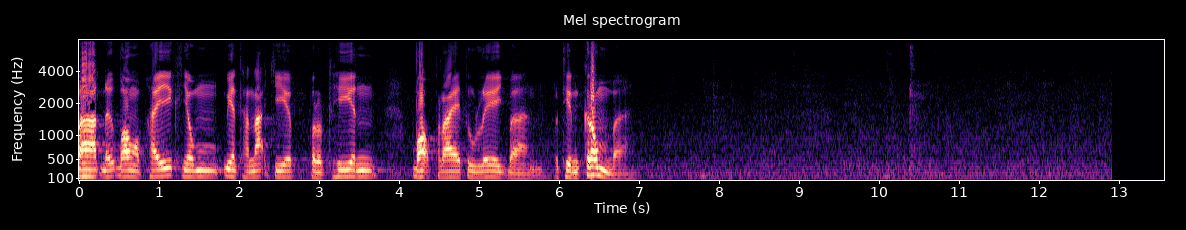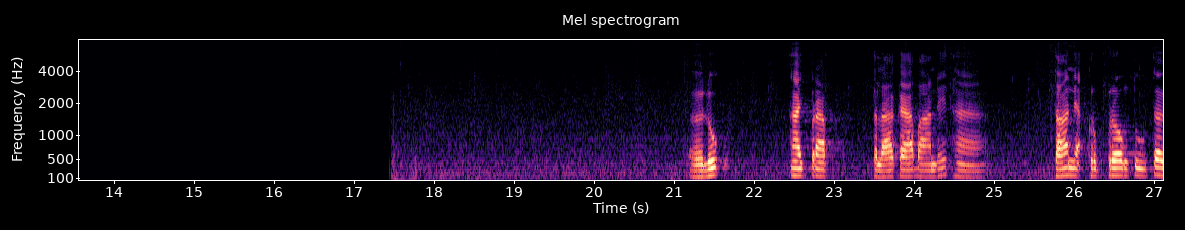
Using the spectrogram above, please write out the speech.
បាទនៅបង20ខ្ញុំមានឋានៈជាប្រធាន បកប្រែទូលេខបាទប្រធានក្រុមបាទអឺលោកអាចប្រាប់តឡាការបានទេថាតើអ្នកគ្រប់គ្រងទូទៅ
